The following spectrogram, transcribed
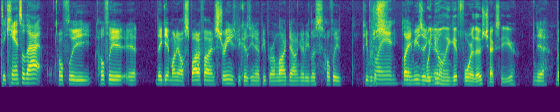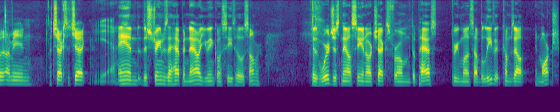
to cancel that, Hopefully, hopefully it they get money off Spotify and streams because you know people are on lockdown and gonna be listen. Hopefully, people Playing. just play music. well you you know? only get four of those checks a year yeah, but I mean, a check's a check. yeah, and the streams that happen now you ain't gonna see till the summer because we're just now seeing our checks from the past three months i believe it comes out in march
